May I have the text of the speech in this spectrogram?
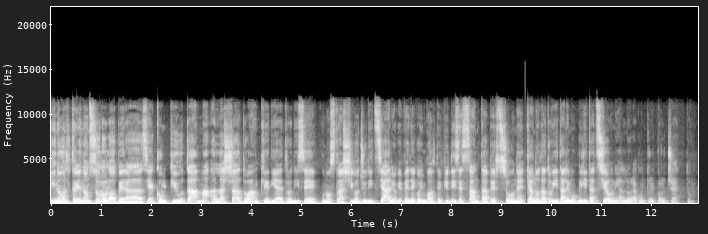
Inoltre non solo l'opera si è compiuta, ma ha lasciato anche dietro di sé uno strascico giudiziario che vede coinvolte più di 60 persone che hanno dato vita alle mobilitazioni allora contro il progetto.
